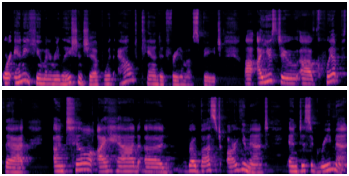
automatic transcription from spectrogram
or any human relationship without candid freedom of speech. Uh, I used to uh, quip that until I had a robust argument and disagreement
